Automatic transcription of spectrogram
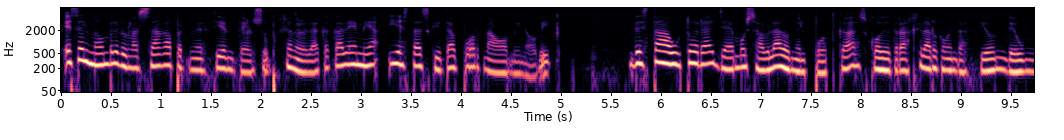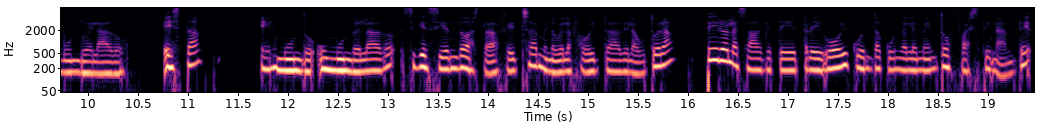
Es el nombre de una saga perteneciente al subgénero de Academia y está escrita por Naomi Novik. De esta autora ya hemos hablado en el podcast cuando traje la recomendación de Un Mundo Helado. Esta, El Mundo, Un Mundo Helado, sigue siendo hasta la fecha mi novela favorita de la autora, pero la saga que te traigo hoy cuenta con un elemento fascinante,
